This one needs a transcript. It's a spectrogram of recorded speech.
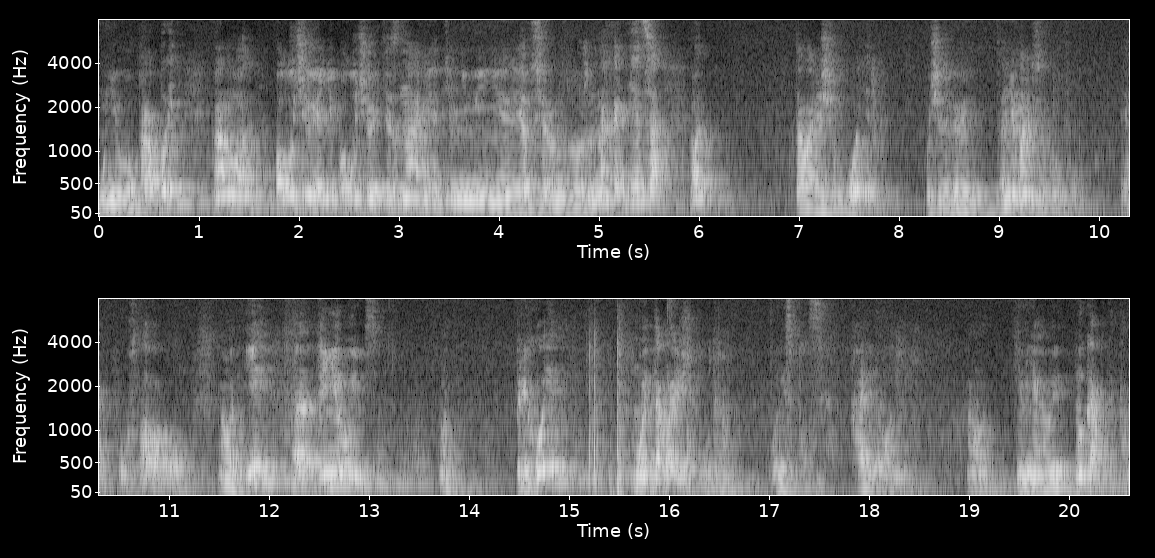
у него пробыть, а вот, получу я, не получу эти знания, тем не менее, я все равно должен находиться, вот, товарищ уходит, учитель говорит, занимаемся кунг-фу. Я, фу, слава Богу. Вот. И э, тренируемся. Вот. Приходит мой товарищ утром, выспался, холеный. Вот. И мне говорит, ну как ты там?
